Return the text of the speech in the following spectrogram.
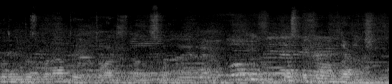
будемо розбирати і готуватися до наступної гри. Успіхів вам також.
